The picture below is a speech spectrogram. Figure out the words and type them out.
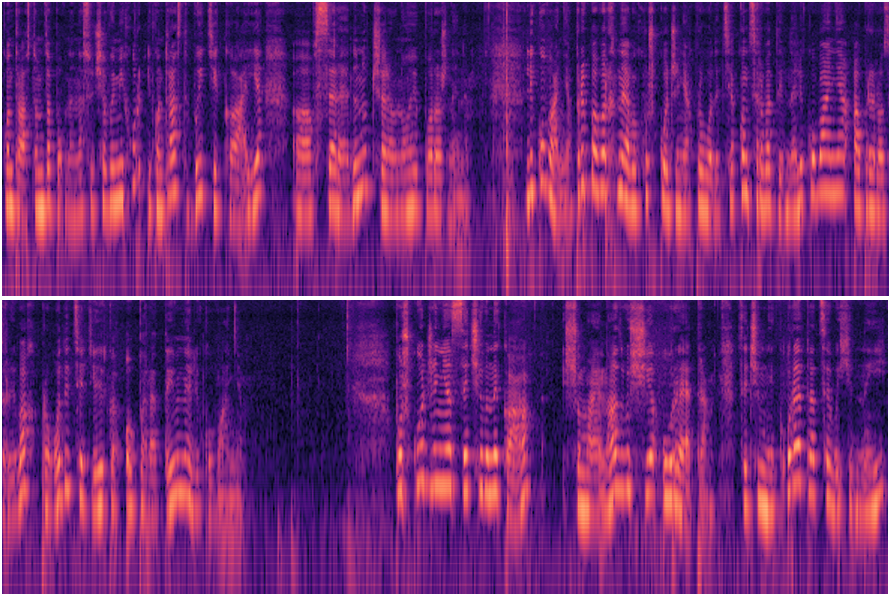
контрастом заповнена сучовий міхур, і контраст витікає е, всередину черевної порожнини. Лікування. При поверхневих ушкодженнях проводиться консервативне лікування, а при розривах проводиться тільки оперативне лікування. Пошкодження сечівника що має назву ще уретра. Сечівник уретра це вихідний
